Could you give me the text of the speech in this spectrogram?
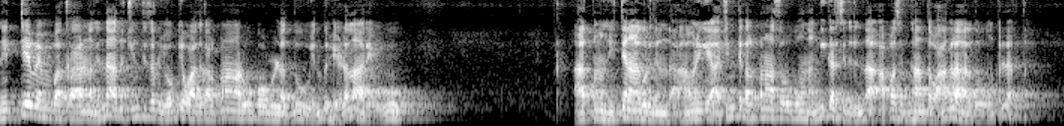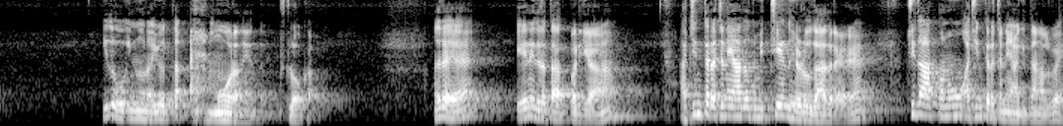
ನಿತ್ಯವೆಂಬ ಕಾರಣದಿಂದ ಅದು ಚಿಂತಿಸಲು ಯೋಗ್ಯವಾದ ಕಲ್ಪನಾ ರೂಪವುಳ್ಳದ್ದು ಎಂದು ಹೇಳಲಾರೆವು. ಆತ್ಮನು ನಿತ್ಯನಾಗಿರುವುದರಿಂದ ಅವನಿಗೆ ಅಚಿಂತ್ಯ ಕಲ್ಪನಾ ಸ್ವರೂಪವನ್ನು ಅಂಗೀಕರಿಸಿದ್ರಿಂದ ಅಪಸಿದ್ಧಾಂತವಾಗಲಾರದು ಅಂತೇಳಿ ಅರ್ಥ. ಇದು ಇನ್ನೂರ ಐವತ್ತ ಮೂರನೆಯದ್ದು ಶ್ಲೋಕ. ಅಂದರೆ ಏನಿದರ ತಾತ್ಪರ್ಯ? ಅಚಿಂತ್ಯ ರಚನೆಯಾದದ್ದು ಮಿಥ್ಯೆ ಎಂದು ಹೇಳುವುದಾದರೆ ಚಿದಾತ್ಮನೂ ಅಚಿಂತ್ಯ ರಚನೆಯಾಗಿದ್ದಾನಲ್ವೇ?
